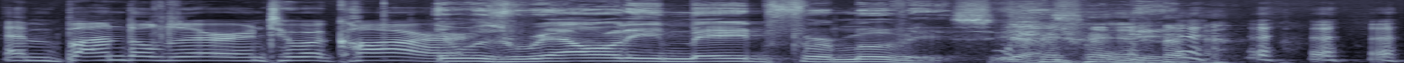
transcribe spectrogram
and bundled her into a car? It was reality made for movies. Yes, indeed.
